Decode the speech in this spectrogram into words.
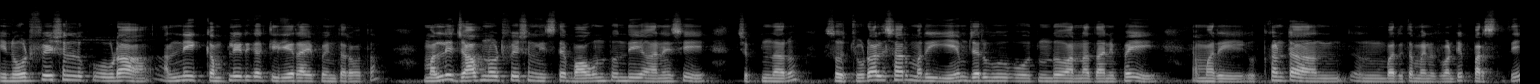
ఈ నోటిఫికేషన్లు కూడా అన్నీ కంప్లీట్గా క్లియర్ అయిపోయిన తర్వాత మళ్ళీ జాబ్ నోటిఫికేషన్లు ఇస్తే బాగుంటుంది అనేసి చెప్తున్నారు. సో చూడాలి సార్ మరి ఏం జరగబోతుందో అన్న దానిపై మరి ఉత్కంఠ భరితమైనటువంటి పరిస్థితి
